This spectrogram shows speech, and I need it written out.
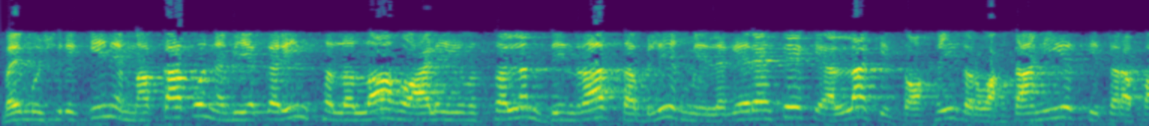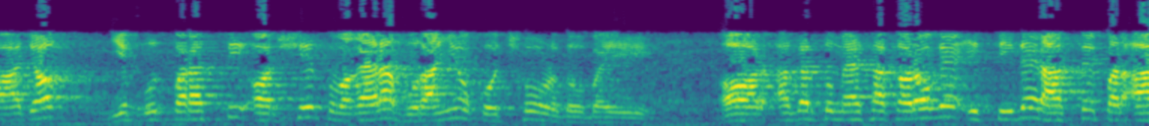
بھائی مشرقین مکہ کو نبی کریم صلی اللہ علیہ وسلم دن رات تبلیغ میں لگے رہتے کہ اللہ کی توحید اور وحدانیت کی طرف آ جاؤ۔ یہ بت پرستی اور شرک وغیرہ برائیوں کو چھوڑ دو بھائی۔ اور اگر تم ایسا کرو گے، اس سیدھے راستے پر آ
